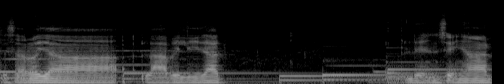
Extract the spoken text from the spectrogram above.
desarrolla la habilidad de enseñar,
